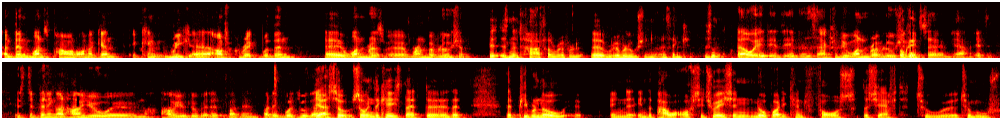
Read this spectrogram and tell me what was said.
And then once powered on again, it can re autocorrect within uh, one uh, one revolution. Isn't it half a revol- uh, revolution? I think, isn't it? Oh, it, it, it is actually one revolution. Okay. It's, uh, yeah, it's it's depending on how you um, how you look at it, but uh, but it will do that. Yeah. So so in the case that uh, that that people know uh, in the, in the power off situation, nobody can force the shaft to uh, to move.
